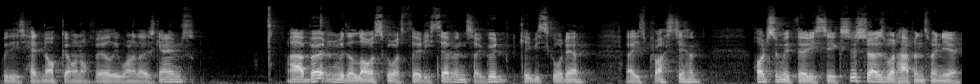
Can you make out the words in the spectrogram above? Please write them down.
with his head knock going off early one of those games. Uh, Burton with a lower score of 37, so good. Keep his score down, uh, his price down. Hodgson with 36. Just shows what happens when you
